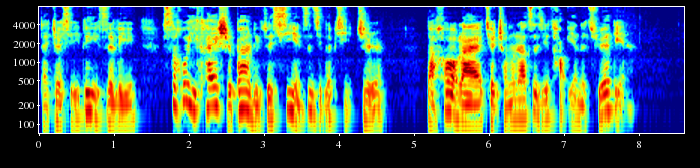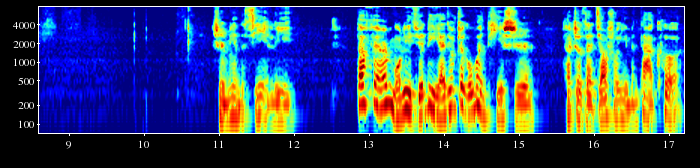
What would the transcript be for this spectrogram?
在这些例子里，似乎一开始伴侣最吸引自己的品质，到后来却成了让自己讨厌的缺点。致命的吸引力。当费尔姆利决定研究这个问题时，他正在教授一门大课。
